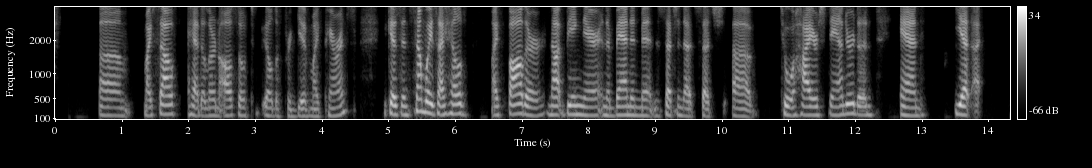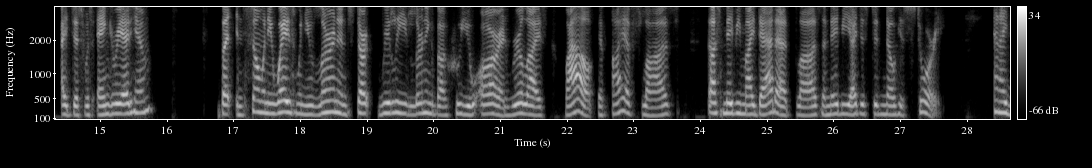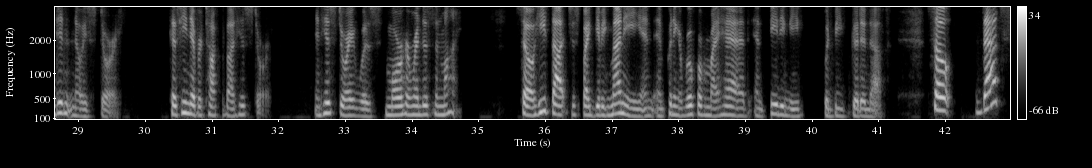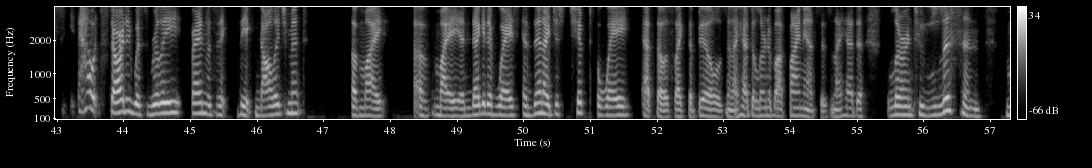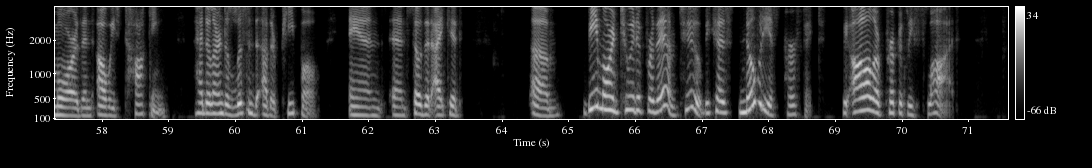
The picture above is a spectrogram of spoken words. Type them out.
um, myself. I had to learn also to be able to forgive my parents because in some ways I held my father not being there and abandonment and such and that such uh, to a higher standard. And and yet I, I just was angry at him. But in so many ways when you learn and start really learning about who you are and realize wow if i have flaws gosh maybe my dad had flaws and maybe i just didn't know his story. And i didn't know his story because he never talked about his story. And his story was more horrendous than mine so he thought just by giving money and, and putting a roof over my head and feeding me would be good enough. So that's how it started was really, Brian, was the, the acknowledgement of my of my negative ways and then i just chipped away at those like the bills and i had to learn about finances and i had to learn to listen more than always talking i had to learn to listen to other people and and so that i could um, be more intuitive for them too, because nobody is perfect. We all are perfectly flawed.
